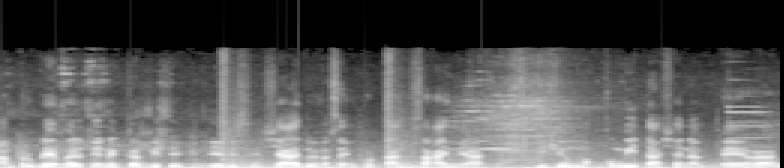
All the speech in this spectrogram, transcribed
Ang problema rito yung nagkabit eh, hindi lisensyado. Mas importante sa kanya is yung makumita siya ng pera.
